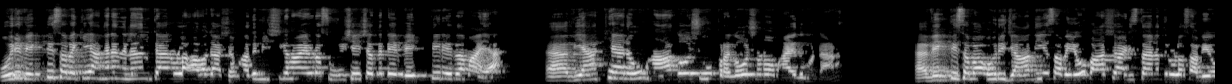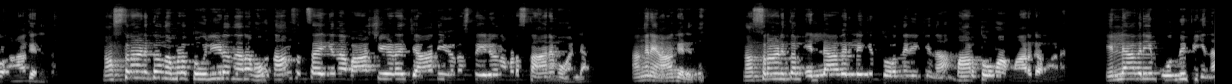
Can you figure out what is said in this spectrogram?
ഒരു വ്യക്തിസഭയ്ക്ക് അങ്ങനെ നിലനിൽക്കാനുള്ള അവകാശം അത് മിശിഹായുടെ സുവിശേഷത്തിന്റെ വ്യക്തിരഹിതമായ വ്യാഖ്യാനവും ആഘോഷവും പ്രഘോഷണവും ആയതുകൊണ്ടാണ്. വ്യക്തിസഭ ഒരു ജാതീയ സഭയോ ഭാഷാ അടിസ്ഥാനത്തിലുള്ള സഭയോ ആകരുത്. നസ്രാണിത്വം നമ്മുടെ തൊലിയുടെ നിറമോ നാം സംസാരിക്കുന്ന ഭാഷയുടെ ജാതി വ്യവസ്ഥയിലോ നമ്മുടെ സ്ഥാനമോ അല്ല. അങ്ങനെ ആകരുത്. നസ്രാണിത്തം എല്ലാവരിലേക്കും തുറന്നിരിക്കുന്ന മാർത്തോമ മാർഗമാണ്. എല്ലാവരെയും ഒന്നിപ്പിക്കുന്ന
